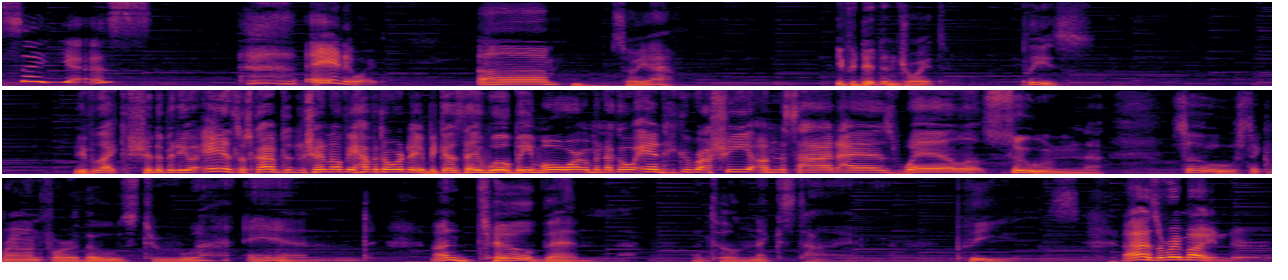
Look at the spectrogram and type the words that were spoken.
say yes. Anyway, um, so yeah, if you did enjoy it, please leave a like, share the video, and subscribe to the channel if you haven't already, because there will be more Umineko and Higurashi on the side as well soon. So stick around for those two, and until then, until next time, please, as a reminder,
